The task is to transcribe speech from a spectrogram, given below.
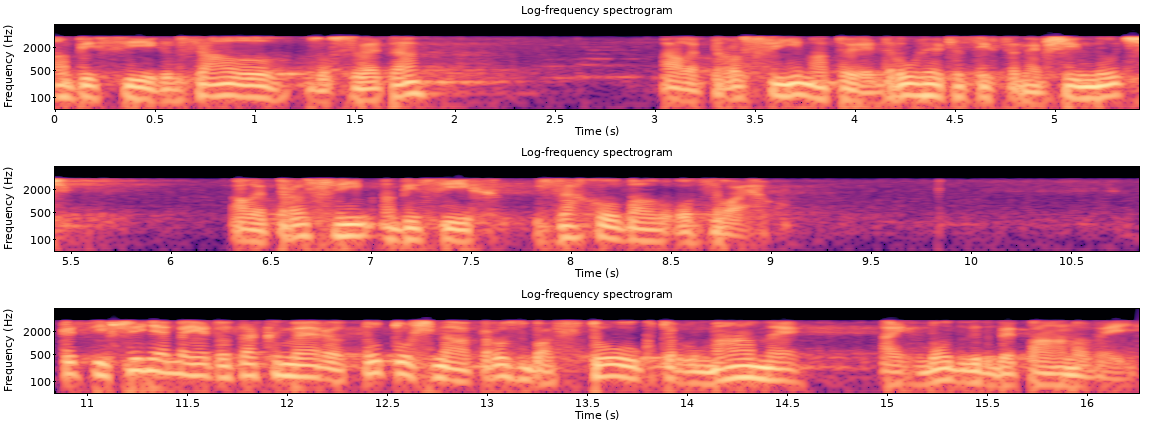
aby si ich vzal zo sveta, ale prosím, a to je druhé, čo si chceme všimnúť, ale prosím, aby si ich zachoval od zlého. Keď si všimneme, je to takmer totožná prozba s tou, ktorú máme aj v modlitbe pánovej.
